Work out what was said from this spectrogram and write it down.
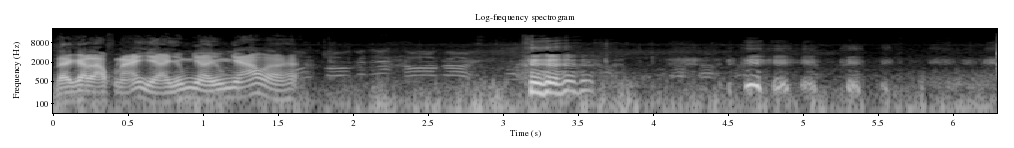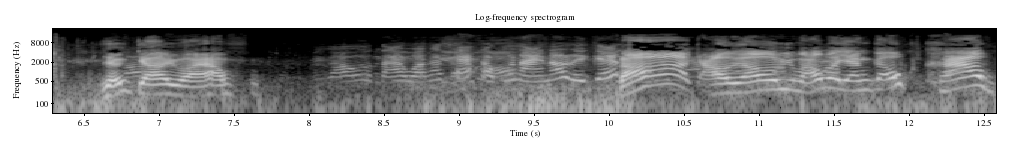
Đại ca lộc nãy giờ nhúng nhờ nhúng nháo rồi. vẫn chơi hoài không? Đó trời ơi với mẫu ba dằn cái út không?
